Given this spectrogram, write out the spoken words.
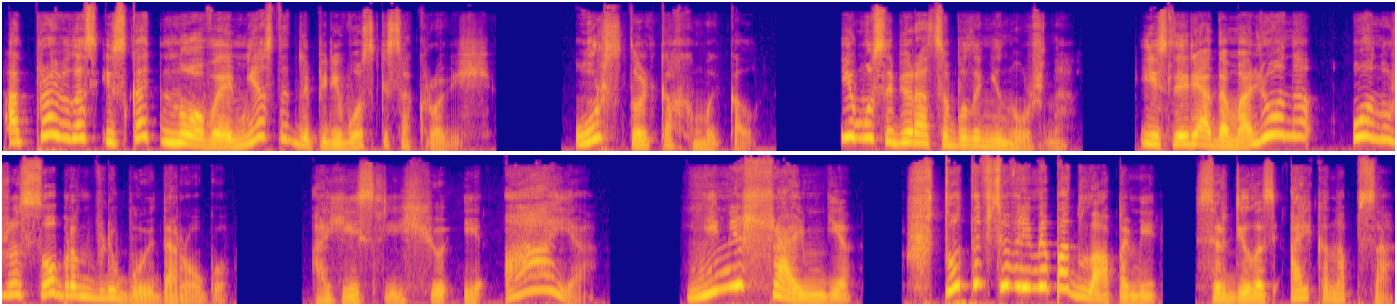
отправилась искать новое место для перевозки сокровищ. Урс только хмыкал. Ему собираться было не нужно. Если рядом Алена, он уже собран в любую дорогу. А если еще и Ая? «Не мешай мне!» «Что ты все время под лапами?» — сердилась Айка на пса.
